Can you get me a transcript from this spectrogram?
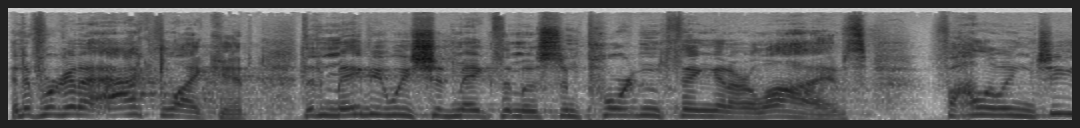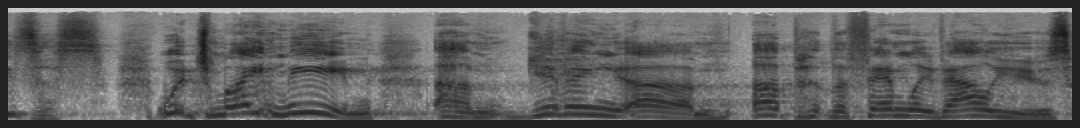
And if we're going to act like it, then maybe we should make the most important thing in our lives following Jesus, which might mean um, giving um, up the family values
